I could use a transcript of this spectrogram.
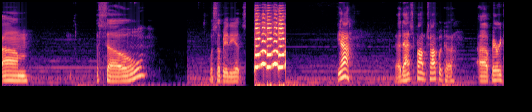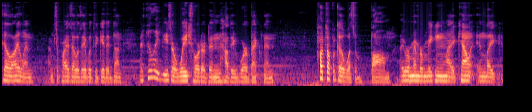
Um, so, what's up, idiots? Yeah, uh, that's Poptropica, uh, Fairy Tale Island. I'm surprised I was able to get it done. I feel like these are way shorter than how they were back then. Poptropica was a bomb. I remember making my account in like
